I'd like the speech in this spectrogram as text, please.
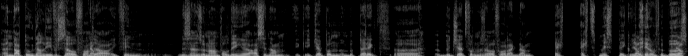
en dat doe ik dan liever zelf, want ja, ja ik vind, er zijn zo'n aantal dingen, als je dan, ik, ik heb een, een beperkt budget voor mezelf, waar ik dan echt, echt mee speculeer op de beurs.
